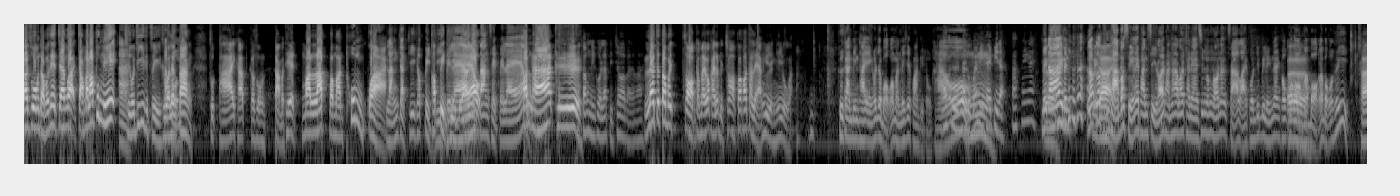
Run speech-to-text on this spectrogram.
กระทรวงต่างประเทศแจ้งว่าจะมารับพรุ่งนี้อ่าคือวันที่ 24 คือครับวันเลือกตั้ง สุดท้ายครับกระทรวงต่างประเทศมารับประมาณทุ่มกว่า หลังจากที่เขาปิดเขาปิดไปหีบแล้วแล้วเลือกตั้งเสร็จไปแล้ว ปัญหาคือต้องมีคนรับผิดชอบอะไรวะแล้วจะต้องไปสอบทำไมว่าใครรับผิดชอบก็เขาแถลงอยู่อย่างนี้อยู่อะ คือการบินไทยเองเขาจะบอกว่ามันไม่ใช่ความผิดของเขาก็คือสรุปไม่มีใครผิดอะอะง่ายไม่ได้มันแล้วไม่แล้วได้ผมถามว่าเสียงไอ้พันสี่ร้อยพันห้าร้อยคะแนนซึ่งน้องๆนักศึกษาหลายคนที่ไปเรียนที่นั่นเขาก็เออออกมาบอกแล้วบอกว่าเฮ้ยใช่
